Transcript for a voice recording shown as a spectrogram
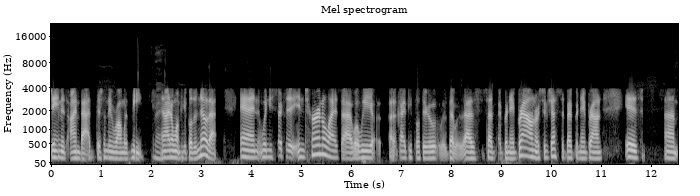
shame is I'm bad. There's something wrong with me, right. and I don't want people to know that. And when you start to internalize that, what we uh, guide people through, that as said by Brene Brown or suggested by Brene Brown, is um,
